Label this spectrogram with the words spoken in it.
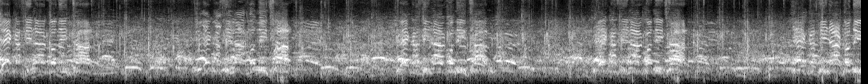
শেখ হাসিনা গদি চার শেখ হাসিনা গদি ছাড়। শেখ হাসিনা গদি ছাড়। শেখ হাসিনা গদি ছাড়। শেখ হাসিনা গদি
